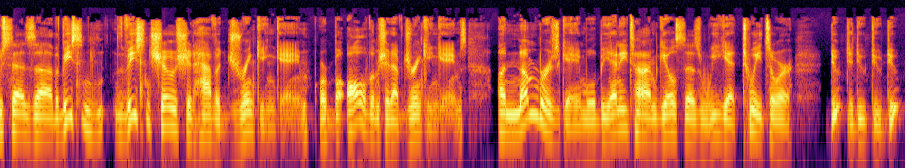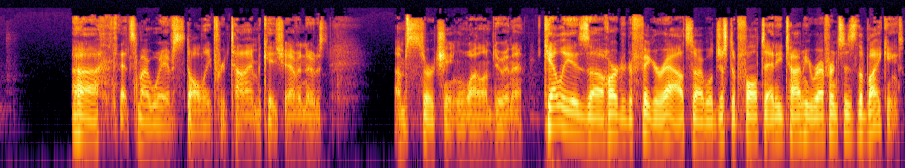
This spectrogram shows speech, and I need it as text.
who says uh, the VSIN the VSIN shows should have a drinking game, or all of them should have drinking games. A numbers game will be anytime Gil says we get tweets or do do do do do. Uh, that's my way of stalling for time, in case you haven't noticed. I'm searching while I'm doing that. Kelly is uh, harder to figure out, so I will just default to any time he references the Vikings.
